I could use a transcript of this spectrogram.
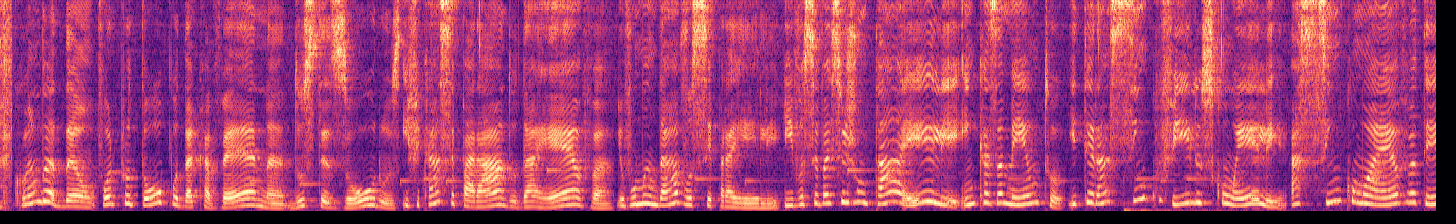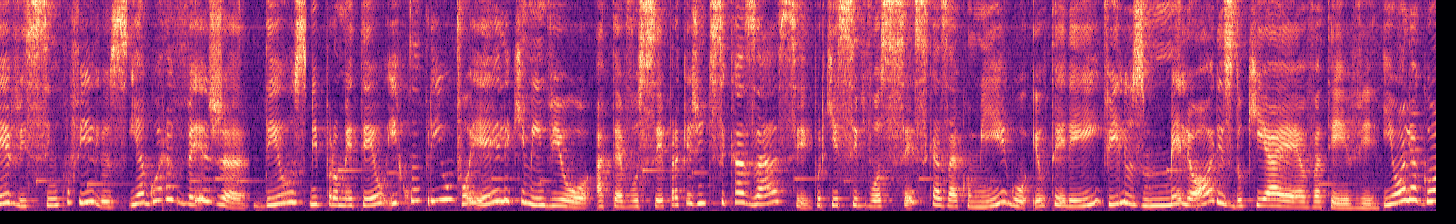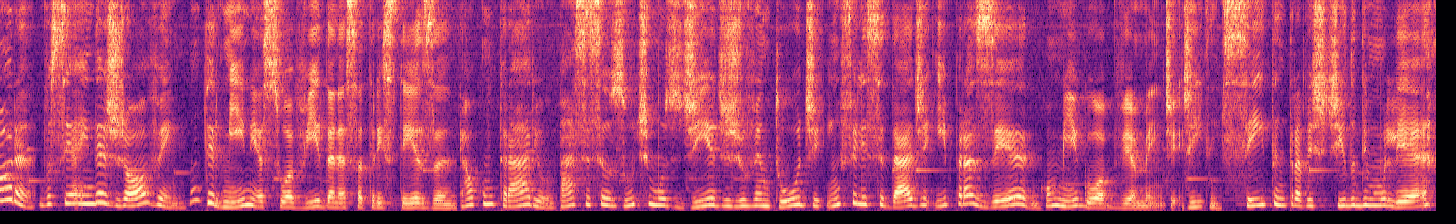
Quando Adão for pro topo da caverna dos tesouros e ficar separado da Eva, eu vou mandar você para ele e você vai se juntar a ele em casamento e terá cinco filhos com ele, assim como a Eva teve cinco filhos. E agora veja, Deus me prometeu e cumpriu. Foi ele que me enviou até você para que a gente se casasse, porque se você se casar comigo, eu terei filhos melhores do que a Eva teve. E olha agora, você ainda é jovem. Não termine a sua vida nessa tristeza. Ao contrário, passe seus últimos dias de juventude em felicidade e prazer comigo, obviamente. Gente, Satan travestido de mulher.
